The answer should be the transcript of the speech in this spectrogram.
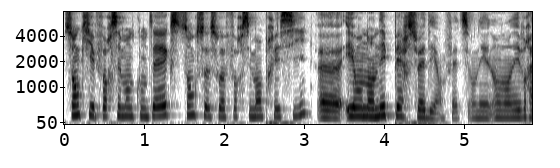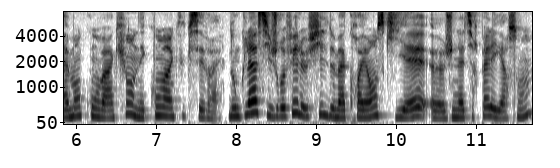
sans qu'il y ait forcément de contexte, sans que ce soit forcément précis, et on en est persuadé en fait. On, est, on en est vraiment convaincu, on est convaincu que c'est vrai. Donc là, si je refais le fil de ma croyance qui est je n'attire pas les garçons,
